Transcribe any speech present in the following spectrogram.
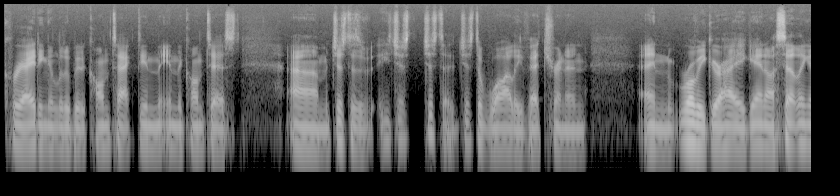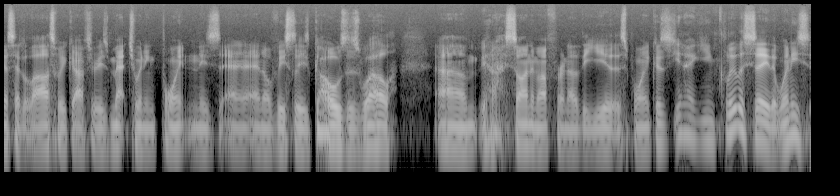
creating a little bit of contact in the in the contest. Um, just as a, he's just just a just a wily veteran and and Robbie Gray again. I said, I think I said it last week after his match winning point and his and, and obviously his goals as well. Um, you know, I signed him up for another year at this point because you know you can clearly see that when he's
